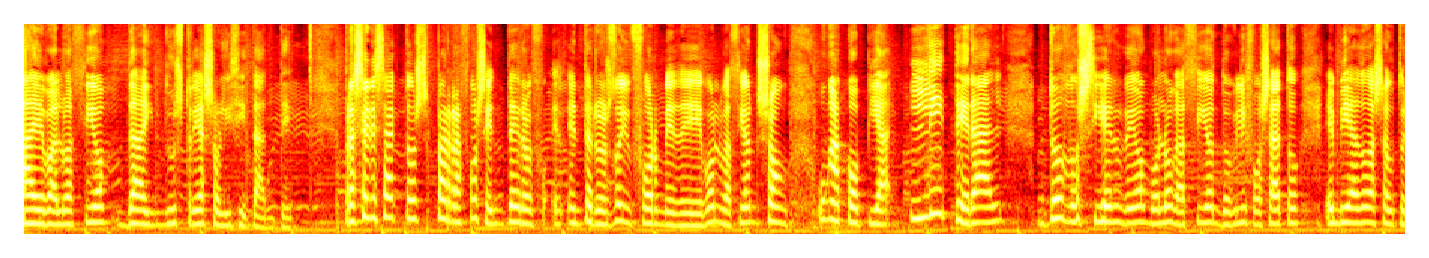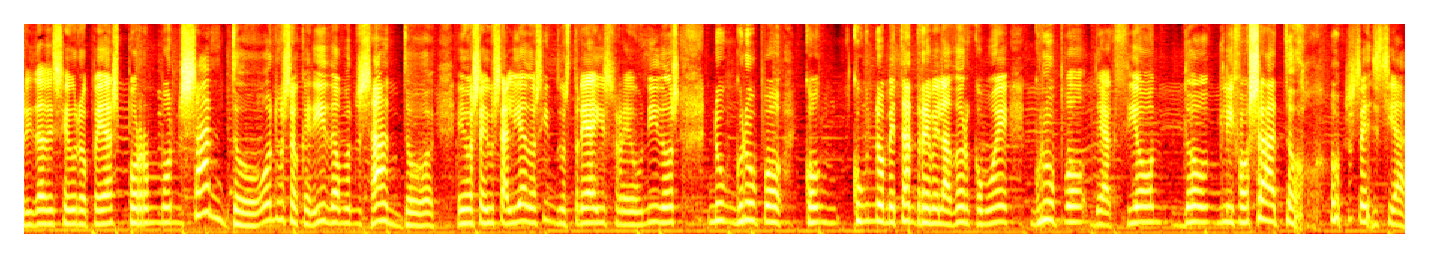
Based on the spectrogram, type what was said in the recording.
a evaluación evaluación da industria solicitante. Para ser exactos, párrafos entero, enteros do informe de evaluación son unha copia literal do dosier de homologación do glifosato enviado ás autoridades europeas por Monsanto, o noso querido Monsanto, e os seus aliados industriais reunidos nun grupo con cun nome tan revelador como é Grupo de Acción do Glifosato. Ou sexa,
